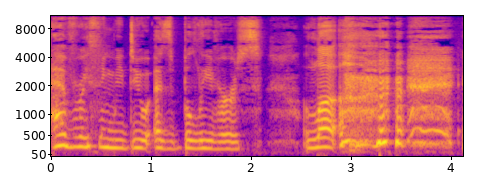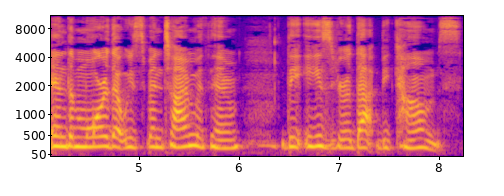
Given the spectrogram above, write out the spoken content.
everything we do as believers love and the more that we spend time with him the easier that becomes.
